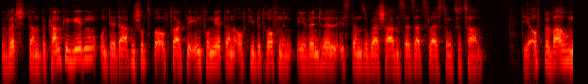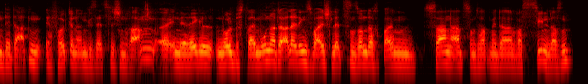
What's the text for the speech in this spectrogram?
wird dann bekannt gegeben und der Datenschutzbeauftragte informiert dann auch die Betroffenen. Eventuell ist dann sogar Schadensersatzleistung zu zahlen. Die Aufbewahrung der Daten erfolgt in einem gesetzlichen Rahmen, äh, in der Regel 0 bis 3 Monate. Allerdings war ich letzten Sonntag beim Zahnarzt und habe mir da was ziehen lassen.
